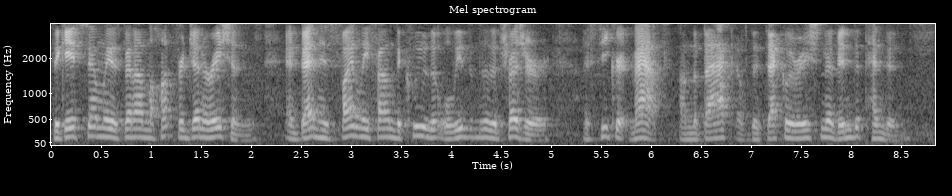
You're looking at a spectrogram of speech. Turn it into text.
The Gates family has been on the hunt for generations, and Ben has finally found the clue that will lead them to the treasure a secret map on the back of the Declaration of Independence.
